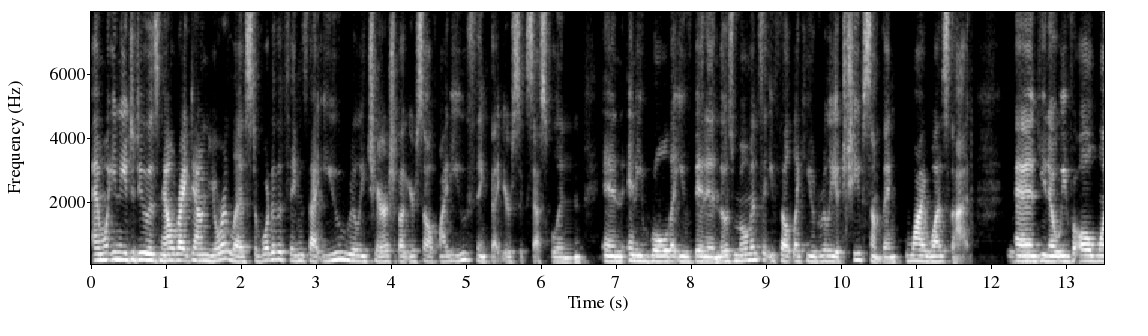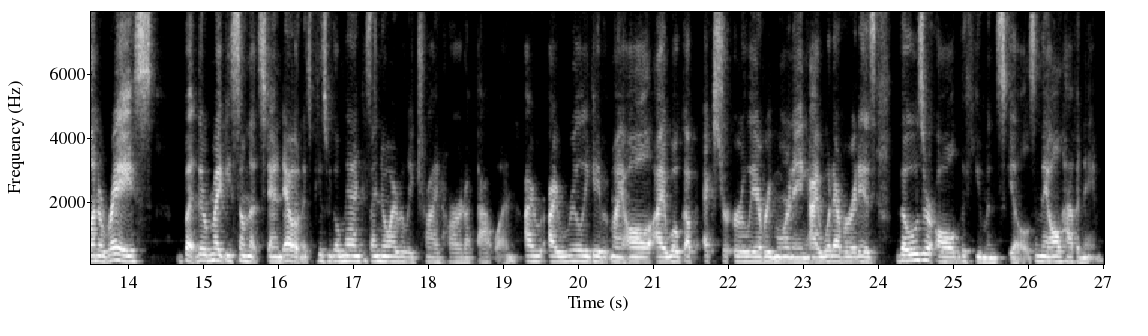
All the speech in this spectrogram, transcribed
And what you need to do is now write down your list of what are the things that you really cherish about yourself. Why do you think that you're successful in in any role that you've been in? Those moments that you felt like you'd really achieved something. Why was that? Mm-hmm. And you know, we've all won a race, but there might be some that stand out, and it's because we go, man, because I know I really tried hard at that one. I I really gave it my all. I woke up extra early every morning. I whatever it is. Those are all the human skills, and they all have a name.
